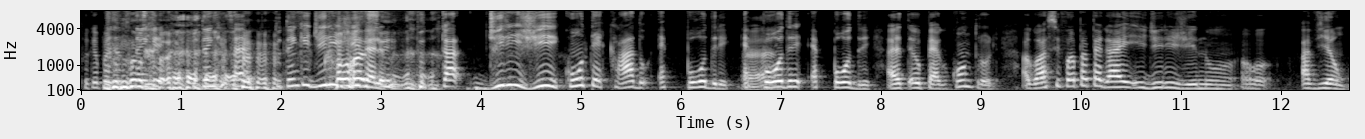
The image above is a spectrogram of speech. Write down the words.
porque por exemplo, tu tem que, tu tem que, sério, tu tem que dirigir, Como assim? velho. Tu- cara, dirigir com o teclado é podre, é, É? podre, é podre. Aí eu pego o controle. Agora se for pra pegar e, e dirigir no o avião,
